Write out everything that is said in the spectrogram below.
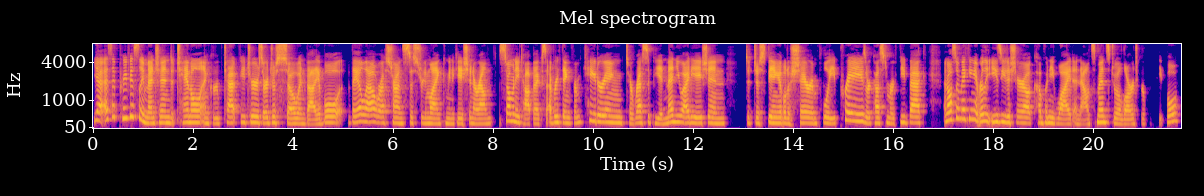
yeah, as I previously mentioned, channel and group chat features are just so invaluable. They allow restaurants to streamline communication around so many topics, everything from catering to recipe and menu ideation to just being able to share employee praise or customer feedback, and also making it really easy to share out company wide announcements to a large group of people.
